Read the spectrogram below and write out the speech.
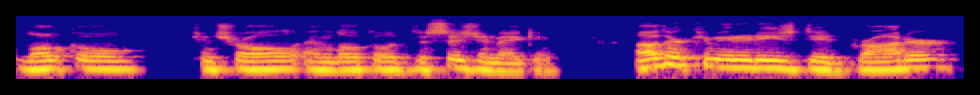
local control and local decision making. Other communities did broader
